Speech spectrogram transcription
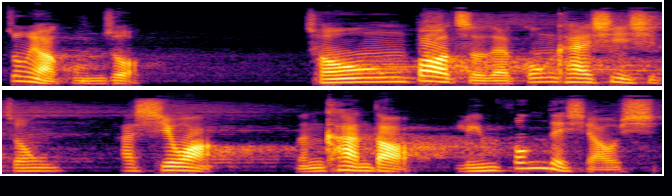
重要工作。从报纸的公开信息中，他希望能看到林峰的消息。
